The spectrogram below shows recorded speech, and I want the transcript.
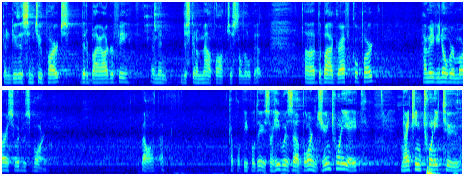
going to do this in two parts, bit of biography, and then I'm just going to mouth off just a little bit. Uh, the biographical part, how many of you know where Morris Wood was born? Well, a, couple of people do. So he was uh, born June 28, 1922,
